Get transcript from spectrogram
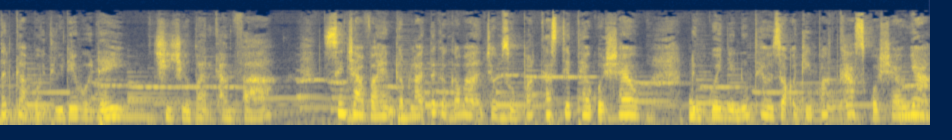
Tất cả mọi thứ đều ở đây, chỉ chờ bạn khám phá. Xin chào và hẹn gặp lại tất cả các bạn trong số podcast tiếp theo của Shell. Đừng quên nhấn nút theo dõi kênh podcast của Shell nha.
